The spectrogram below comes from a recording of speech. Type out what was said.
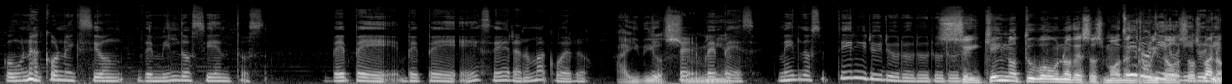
con una conexión de 1200 BP, BPS, era, no me acuerdo. Ay, Dios mío. BPS. 1200. Sí, ¿quién no tuvo uno de esos modems ruidosos? Bueno,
